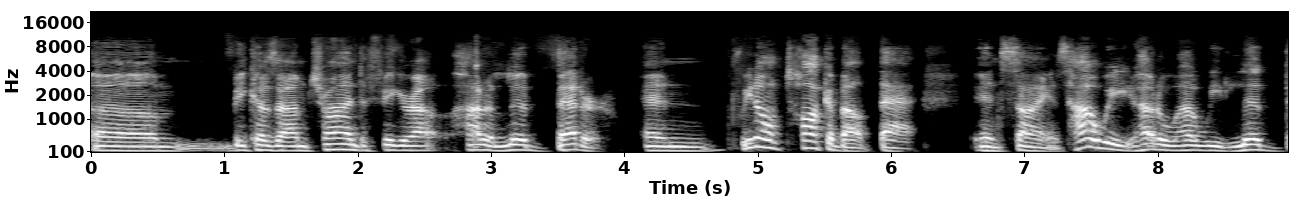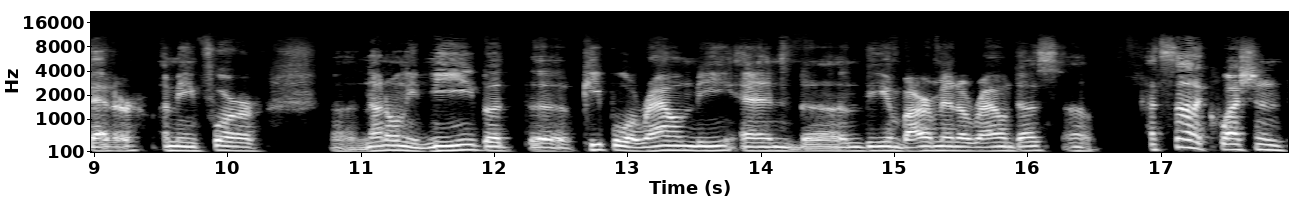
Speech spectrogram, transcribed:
um, because I'm trying to figure out how to live better. And we don't talk about that in science. How we how do how we live better? I mean, for uh, not only me but the people around me and uh, the environment around us. Uh, that's not a question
